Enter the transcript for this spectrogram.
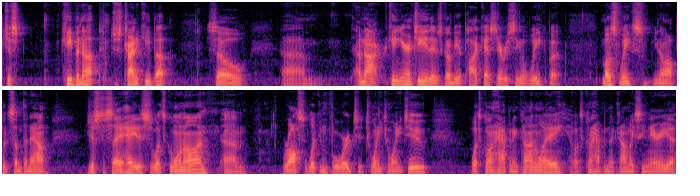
just keeping up, just trying to keep up. So um, I'm not, I can't guarantee there's going to be a podcast every single week, but most weeks, you know, I'll put something out just to say, hey, this is what's going on. Um, we're also looking forward to 2022. What's going to happen in Conway? What's going to happen in the Conway scene area,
